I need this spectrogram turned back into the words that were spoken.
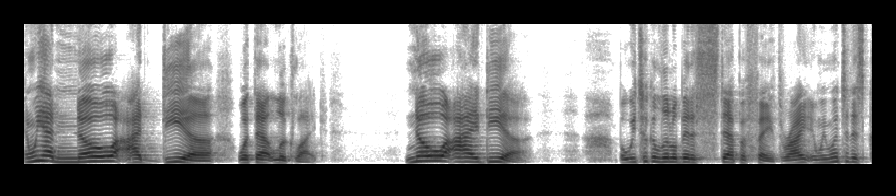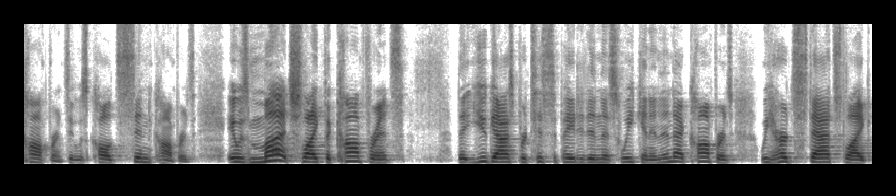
and we had no idea what that looked like. No idea. But we took a little bit of step of faith, right? And we went to this conference. It was called Send Conference. It was much like the conference that you guys participated in this weekend. And in that conference, we heard stats like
